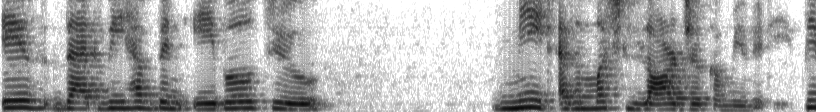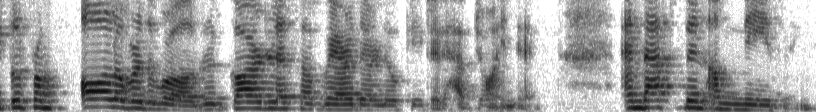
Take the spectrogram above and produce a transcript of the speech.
is that we have been able to meet as a much larger community. People from all over the world, regardless of where they're located, have joined in. And that's been amazing.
